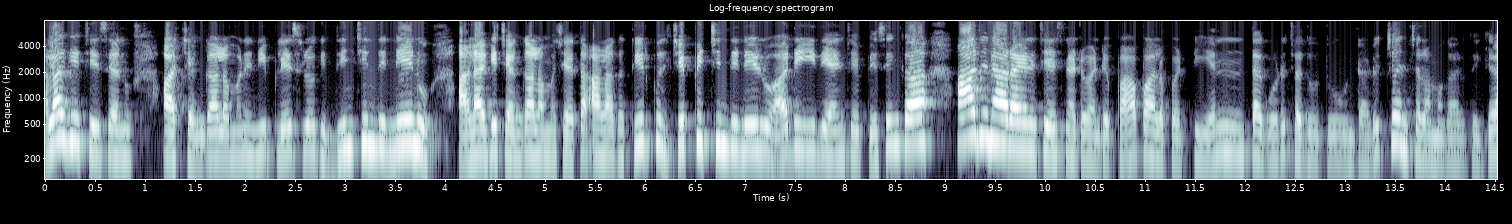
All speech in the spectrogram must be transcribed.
అలాగే చేశాను. ఆ చెంగాలమ్మని నీ ప్లేస్లోకి దించింది నేను. అలాగే చెంగాలమ్మ చేత అలాగ తీర్పులు చెప్పించింది నేను. అది ఇది అని చెప్పేసి ఇంకా ఆదినారాయణ చేసినటువంటి పాపాల పట్టి ఎంత కూడా చదువుతూ ఉంటాడు చెంచలమ్మ గారి దగ్గర.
